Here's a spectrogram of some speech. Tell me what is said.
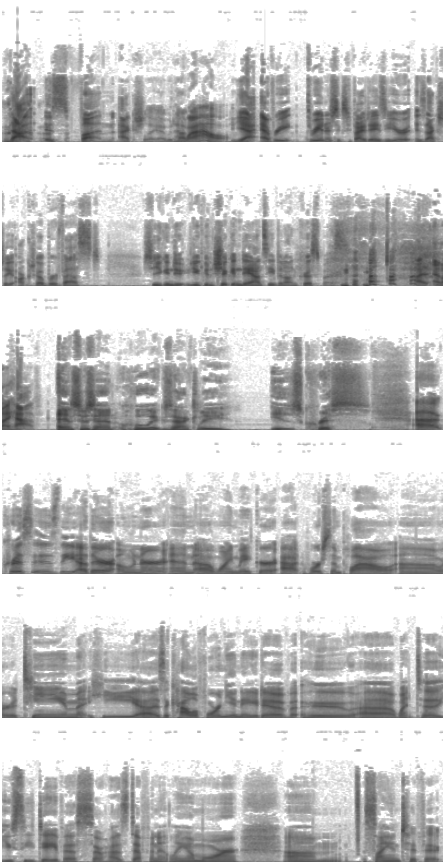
that is fun, actually. I would have. Wow. Yeah, every 365 days a year is actually Oktoberfest. So you can do you can chicken dance even on Christmas, I, and I have. And Suzanne, who exactly is Chris? Uh, Chris is the other owner and uh, winemaker at Horse and Plow. Uh, we're a team. He uh, is a California native who uh, went to UC Davis, so has definitely a more um, scientific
